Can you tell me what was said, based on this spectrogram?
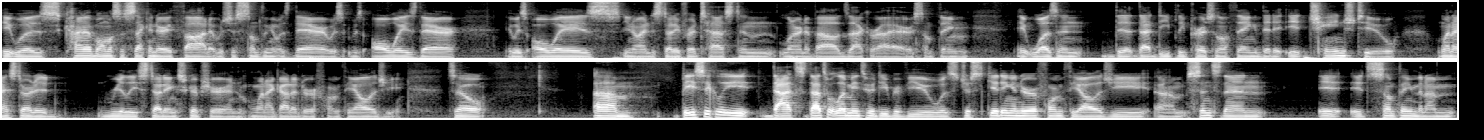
It was kind of almost a secondary thought. It was just something that was there. It was it was always there. It was always, you know, I had to study for a test and learn about Zechariah or something. It wasn't the, that deeply personal thing that it, it changed to when I started really studying scripture and when I got into Reformed theology. So, um, basically that's that's what led me to a deep review was just getting into reformed theology. Um, since then it, it's something that i'm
